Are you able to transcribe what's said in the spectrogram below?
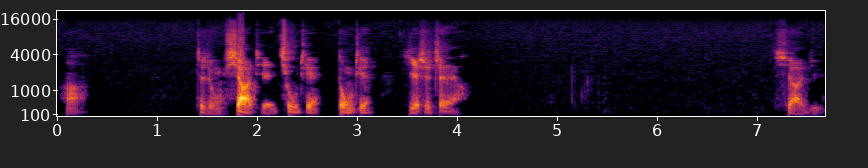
啊。这种夏天、秋天、冬天也是这样。下句：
